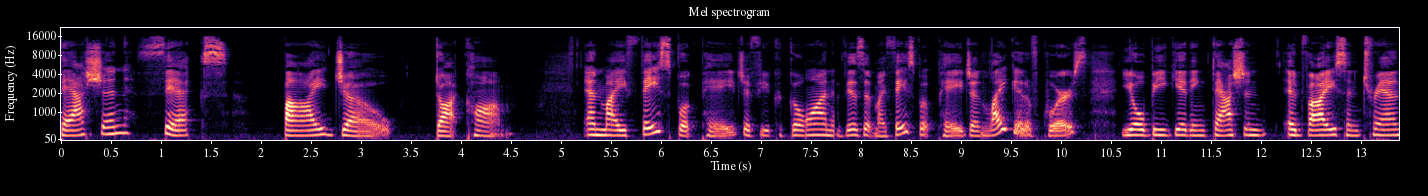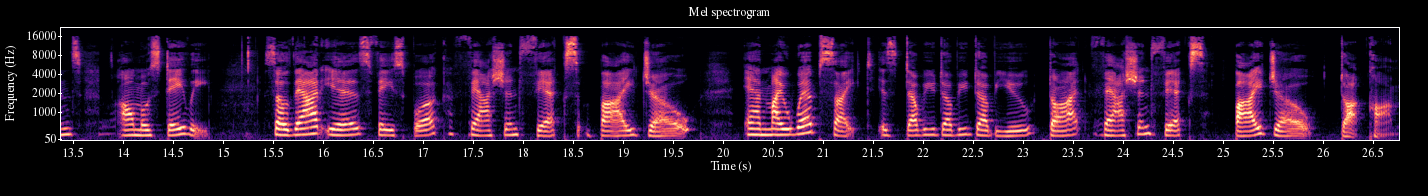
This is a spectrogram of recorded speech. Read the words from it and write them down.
fashionfixbyjo.com and my Facebook page, if you could go on and visit my Facebook page and like it, of course, you'll be getting fashion advice and trends almost daily. So that is Facebook, Fashion Fix by Jo. And my website is www.fashionfixbyjo.com.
